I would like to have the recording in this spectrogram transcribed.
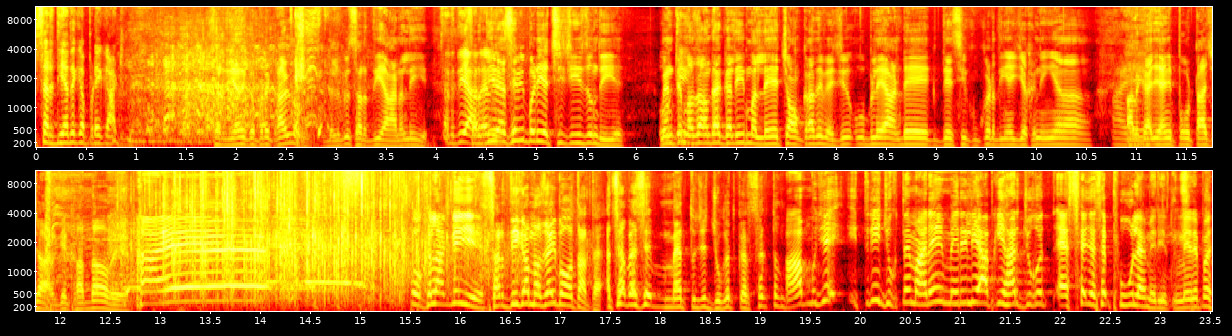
सर्दियों के कपड़े काट लो ਸਰਦੀਆਂ ਦੇ ਕੱਪੜੇ ਕੱਢ ਲਓ ਬਿਲਕੁਲ ਸਰਦੀ ਆਣ ਲਈ ਹੈ। ਸਰਦੀ ਆਉਣ ਸਰਦੀ ਵਾਲੀ। ਵੈਸੇ ਵੀ ਬੜੀ ਅੱਛੀ ਚੀਜ਼ ਹੁੰਦੀ ਹੈ ਮੈਨੂੰ ਤੇ Okay. ਮਜ਼ਾ ਆਉਂਦਾ ਗਲੀ ਮਹੱਲੇ ਚੌਂਕਾਂ ਦੇ ਵਿੱਚ ਉਬਲੇ ਆਂਡੇ ਦੇਸੀ ਕੁੱਕੜ ਦੀਆਂ ਯਖਣੀਆਂ ਹਲਕਾ ਜਿਹਾ ਇੰਝ ਪੋਟਾ ਝਾੜ ਕੇ ਖਾਦਾ ਹੋਵੇ हाय भूख लग गई है सर्दी का मजा ही बहुत आता है अच्छा वैसे मैं तुझे जुगत कर सकता हूँ आप मुझे इतनी जुगते मारे मेरे लिए आपकी हर जुगत ऐसे जैसे फूल है मेरी मेरे पर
